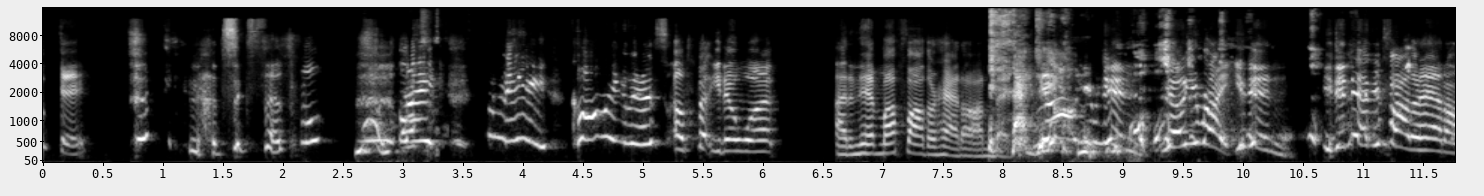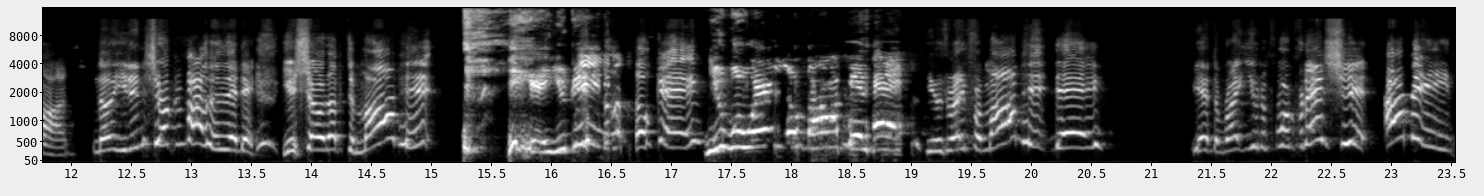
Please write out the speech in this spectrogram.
okay, you're not successful. No, like me calling this a you know what? I didn't have my father hat on. But... no, you didn't. No, you're right. You didn't. You didn't have your father hat on. No, you didn't show up your father that day. You showed up to mob hit. yeah, you did. okay. You were wearing your mob hit hat. You was ready for mob hit day. You had the right uniform for that shit. I mean,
